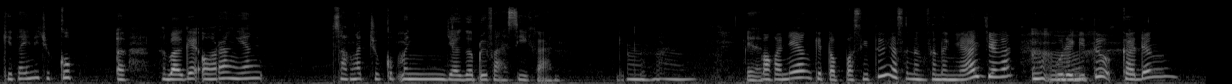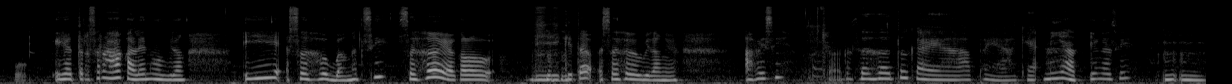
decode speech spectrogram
kita ini cukup eh, sebagai orang yang sangat cukup menjaga privasi kan gitu Mm-mm. Ya makanya yang kita post itu ya senang-senangnya aja kan. Mm-mm. udah gitu kadang ya terserah kalian mau bilang ih sehe banget sih sehe ya kalau di kita sehe bilangnya. Apa sih? Sehe tuh kayak apa ya kayak niat ya gak sih? Mm-mm.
